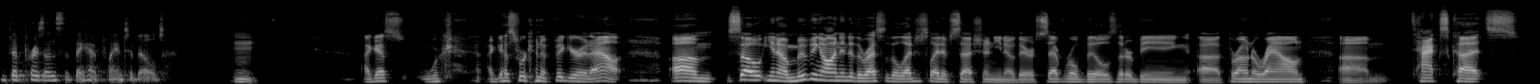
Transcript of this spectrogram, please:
the prisons that they have planned to build. Mm. I guess we're I guess we're gonna figure it out. Um, so you know, moving on into the rest of the legislative session, you know, there are several bills that are being uh, thrown around. Um, tax cuts,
